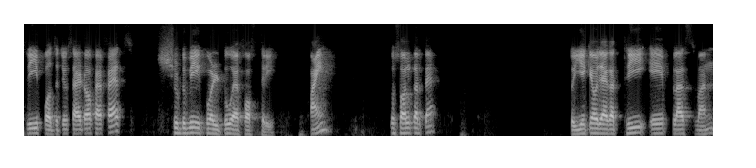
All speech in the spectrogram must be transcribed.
3 positive side of fx should be equal to f of 3 fine तो सॉल्व करते हैं। तो ये क्या हो जाएगा? Three a plus one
